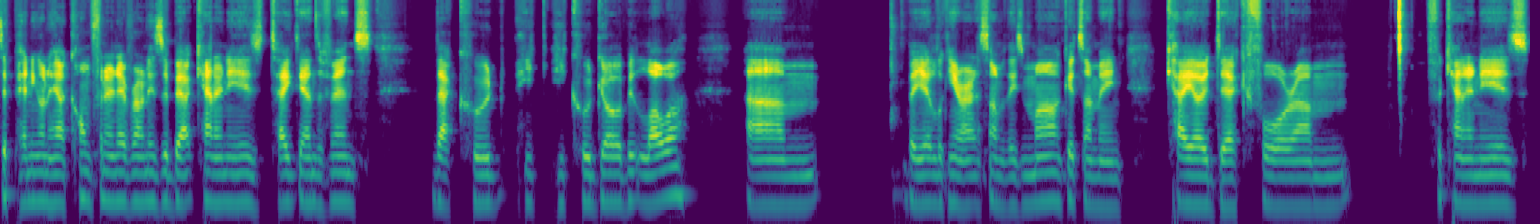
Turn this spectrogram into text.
depending on how confident everyone is about Cannoniers takedown defense, that could he he could go a bit lower. Um, but yeah, looking around at some of these markets, I mean, KO deck for um for Cannoniers,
